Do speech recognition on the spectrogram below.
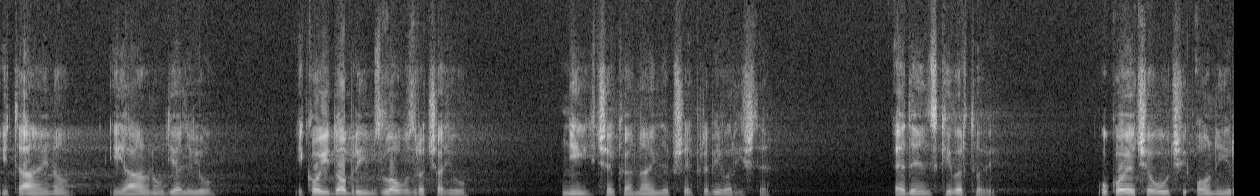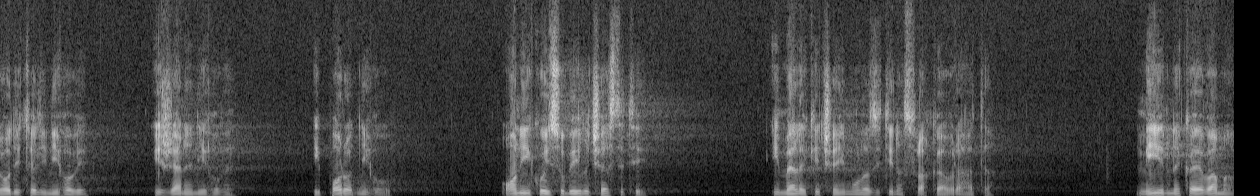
i tajno i javno udjeljuju i koji dobrim zlo uzračaju, njih čeka najljepše prebivalište. Edenski vrtovi, u koje će ući oni roditelji njihovi i žene njihove i porod njihov. Oni koji su bili čestiti i meleki će im ulaziti na svaka vrata. Mir neka je vama,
